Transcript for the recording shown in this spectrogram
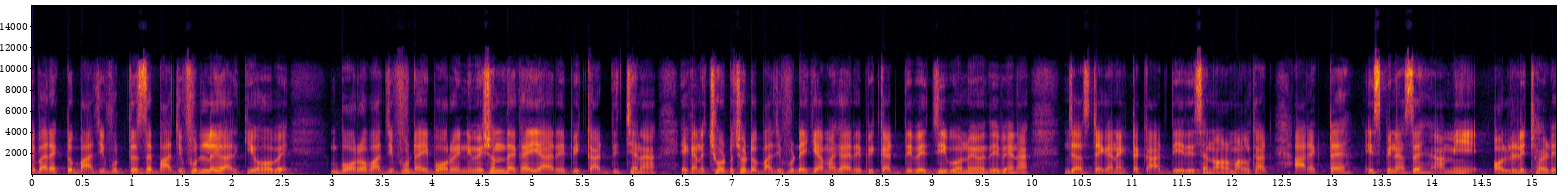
এবার একটু বাজি ফুটতেছে, বাজি ফুটলেই আর কি হবে। বড় বাজি ফুটাই, বড় অ্যানিমেশন দেখাই আর এপিক কার্ড দিচ্ছে না। এখানে ছোট ছোট বাজি ফুটাই কি আমাকে আর এপিক কার্ড দিবে? জীবনেও দিবে না। জাস্ট এখানে একটা কার্ড দিয়ে দিছে নর্মাল কার্ড আর একটা স্পিন আছে, আমি অলরেডি ছয়টা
